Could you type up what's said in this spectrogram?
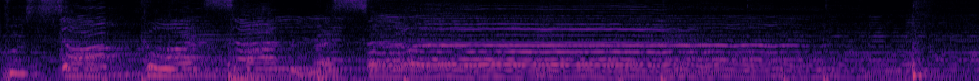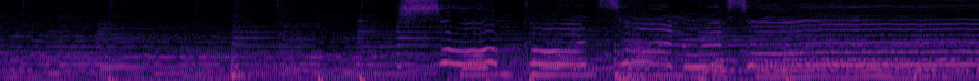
ผู้สมควรสรรเสริญสมควรสรรเสริญสมควรส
